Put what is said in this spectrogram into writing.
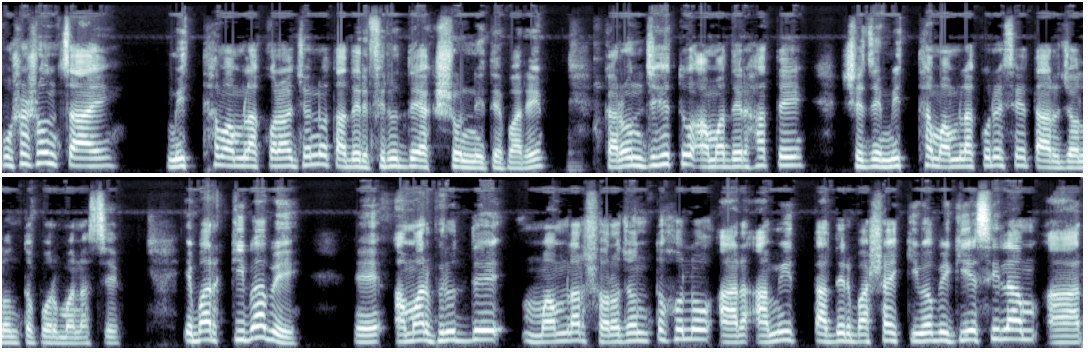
প্রশাসন চায় মিথ্যা মামলা করার জন্য তাদের বিরুদ্ধে অ্যাকশন নিতে পারে। কারণ যেহেতু আমাদের হাতে সে যে মিথ্যা মামলা করেছে, তার জ্বলন্ত প্রমাণ আছে। এবার কীভাবে আমার বিরুদ্ধে মামলার ষড়যন্ত্র হলো, আর আমি তাদের বাসায় কীভাবে গিয়েছিলাম, আর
